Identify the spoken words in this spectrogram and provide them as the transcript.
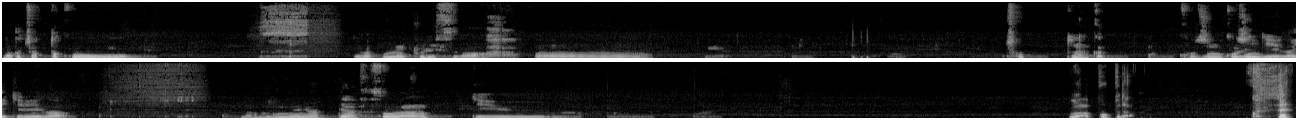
なんかちょっとこう、リバプールのプレスが、あーちょっとなんか、個人個人で描いてる絵が、なんか微妙に合ってなさそうだなっていう。うわ、ポップだ。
